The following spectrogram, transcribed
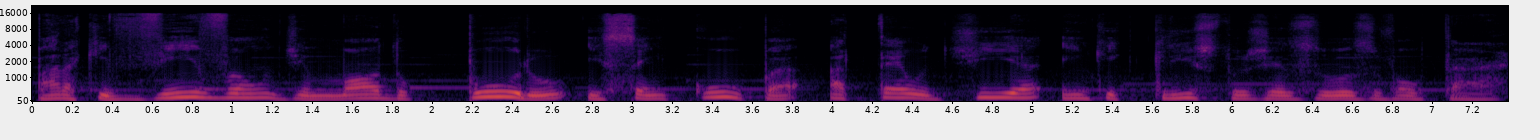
para que vivam de modo puro e sem culpa até o dia em que Cristo Jesus voltar.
